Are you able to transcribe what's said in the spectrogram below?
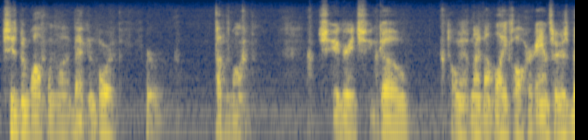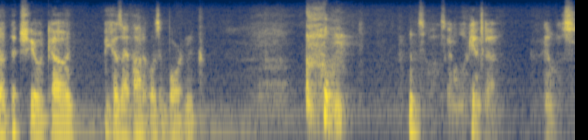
she's been waffling on it back and forth for about a month. She agreed she'd go. Told me I might not like all her answers, but that she would go because I thought it was important. and so I was going to look into it. It was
